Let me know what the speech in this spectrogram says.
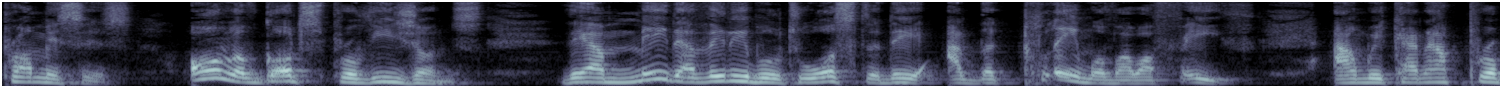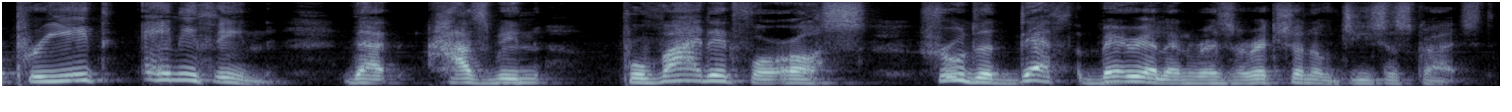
promises, all of God's provisions, they are made available to us today at the claim of our faith. And we can appropriate anything that has been provided for us through the death, burial, and resurrection of Jesus Christ.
